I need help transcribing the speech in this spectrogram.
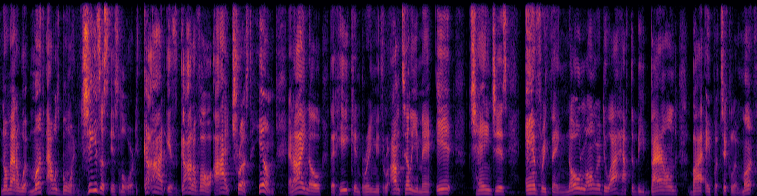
no matter what month I was born, Jesus is Lord. God is God of all. I trust him and I know that he can bring me through. I'm telling you, man, it changes everything. No longer do I have to be bound by a particular month,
